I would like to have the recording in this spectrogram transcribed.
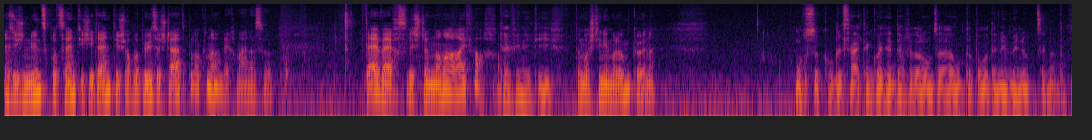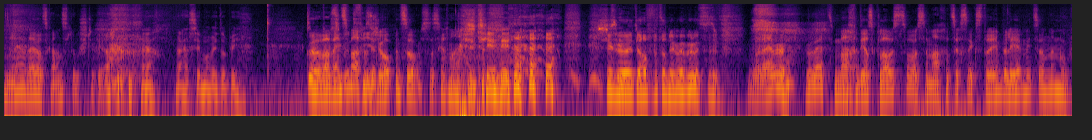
Es ist 90% ist identisch, aber bei uns ein Städtblock noch. Ich meine, also, der Wechsel ist dann nochmal einfacher. Definitiv. Da musst du dich nicht mal umgewöhnen. Außer Google sagt dann gut, dann dürfen wir unseren Unterboden nicht mehr nutzen. Oder? Ja, der wird ganz lustig, ja. Ja, dann sind wir wieder bei. Gut, aber wenn sie machen, es 2004. ist Open Source. Also ich meine, Stimmt. ist ja gut, dürfen ihr nicht mehr benutzen. Whatever. Gut, machen Ja. die als Closed Source, dann machen sie sich extrem beliebt mit so einem Move.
